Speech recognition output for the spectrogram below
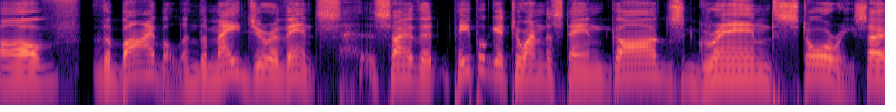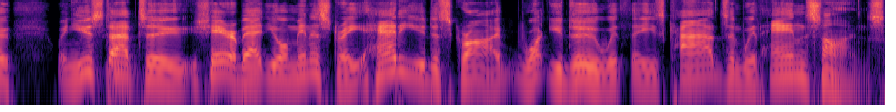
of the Bible and the major events so that people get to understand God's grand story. So, when you start hmm. to share about your ministry, how do you describe what you do with these cards and with hand signs?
